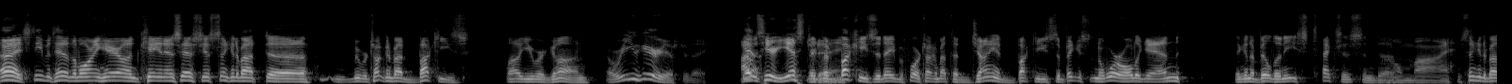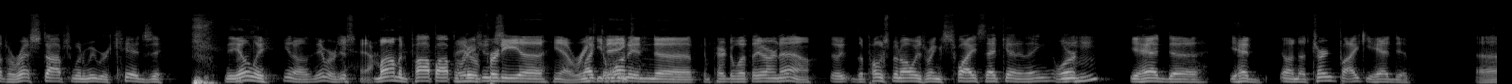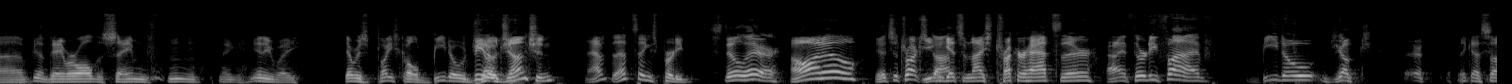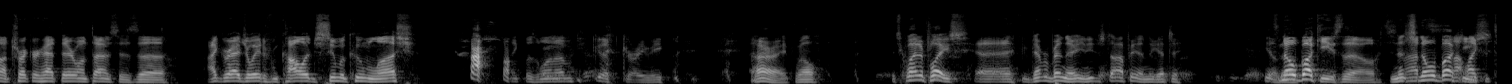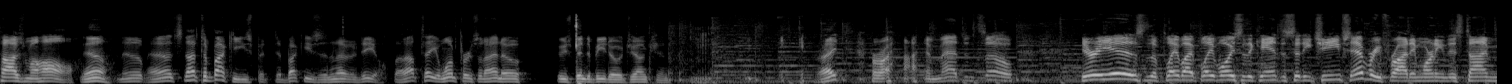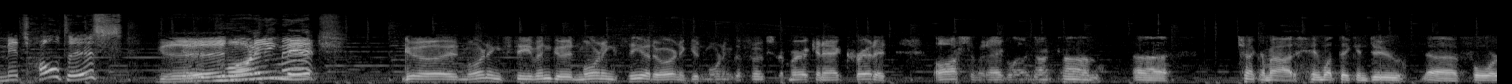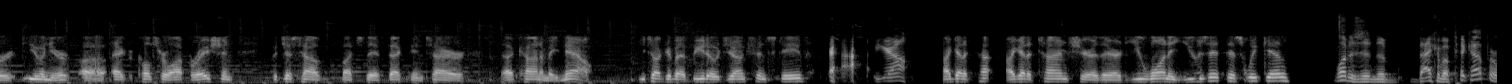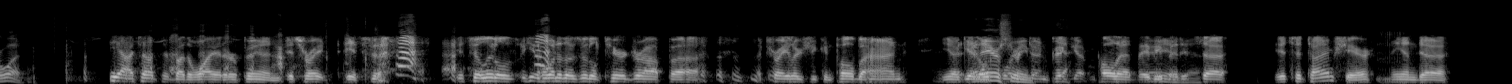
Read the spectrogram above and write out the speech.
All right, Steve at 10 in the morning here on KNSS. Just thinking about, uh, we were talking about Buc-ee's while you were gone. Or were you here yesterday? I was here yesterday. But Buc-ee's the day before, talking about the giant Buc-ee's, the biggest in the world again. They're going to build in East Texas. And uh, oh, my. I was thinking about the rest stops when we were kids. The only, you know, they were just Yeah. mom and pop operations. They were pretty, uh, yeah, like rinky the one in uh, compared to what they are now. the, the postman always rings twice, that kind of thing. Or Mhm. you had uh, you had on the turnpike, you had to. Uh, you know, they were all the same. Mm, anyway, there was a place called Beto Beto Junction. Junction. That, that thing's pretty. Still there. Oh, I know. It's a truck stop. You can get some nice trucker hats there. I thirty five, Beto Junction. I think I saw a trucker hat there one time. It says, uh, I graduated from college summa cum lush. I think was one of them. Good gravy. All right. Well, it's quite a place. Uh, if you've never been there, you need to stop in. You get to. You know, It's no Buc-ee's, though. It's, It's not, no Not like the Taj Mahal. Yeah. Nope. No, it's not to Buc-ee's, but the Buc-ee's is another deal. But I'll tell you one person I know who's been to Beto Junction. right? Right, I imagine so. Here he is, the play-by-play voice of the Kansas City Chiefs. Every Friday morning this time, Mitch Holthus. Good, morning, Mitch. Good morning, Stephen. Good morning, Theodore, and a good morning to the folks at American Ag Credit. Awesome at agloan.com. Uh, check them out and what they can do uh, for you and your uh, agricultural operation, but just how much they affect the entire economy. Now, you talk about Beto Junction, Steve. Yeah. I got a ti- I got a timeshare there. Do you want to use it this weekend? What is it in the back of a pickup or what? Yeah, it's out there by the Wyatt Earp Inn. It's right. It's uh, it's a little, you know, one of those little teardrop uh, trailers you can pull behind. You know, get An a little Airstream. ton pickup and pull that baby. But it's uh, it's a timeshare, and uh,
